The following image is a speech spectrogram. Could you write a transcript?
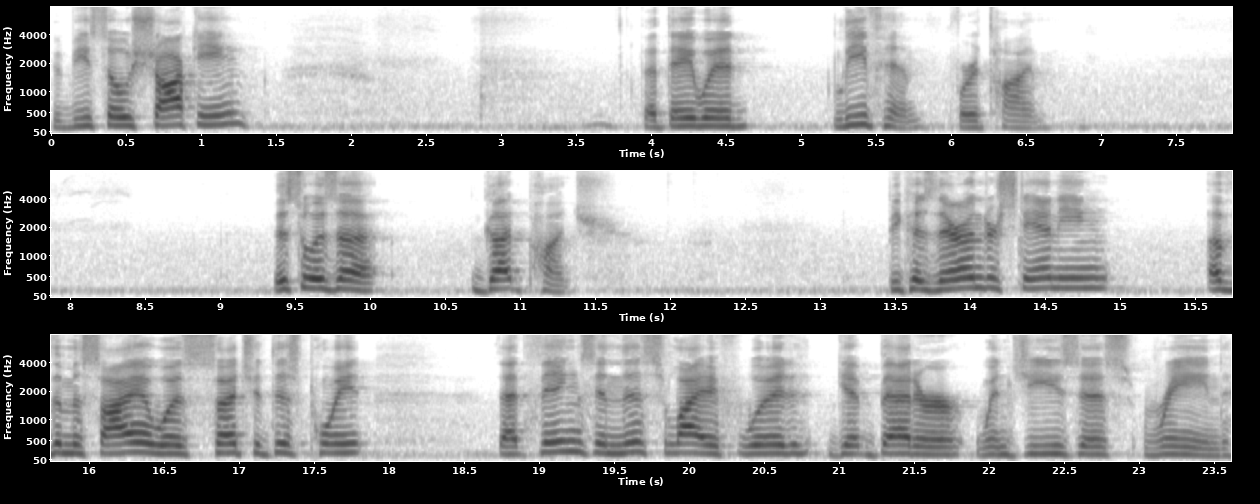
It would be so shocking that they would leave him for a time. This was a gut punch because their understanding of the Messiah was such at this point that things in this life would get better when Jesus reigned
